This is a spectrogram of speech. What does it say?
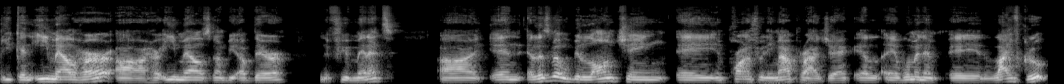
you can email her. Uh, her email is going to be up there in a few minutes. Uh, and Elizabeth will be launching a, in partnership with Nehemiah Project, a, a women a life group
